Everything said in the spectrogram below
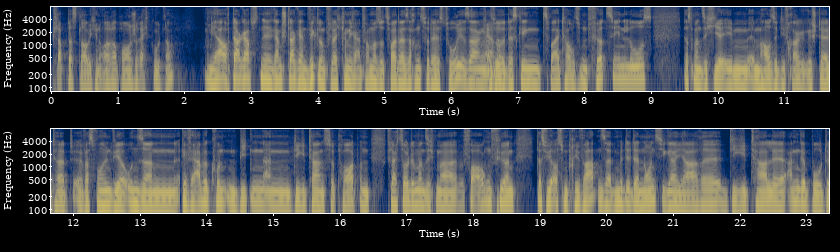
klappt das, glaube ich, in eurer Branche recht gut, ne? Ja, auch da gab es eine ganz starke Entwicklung. Vielleicht kann ich einfach mal so zwei, drei Sachen zu der Historie sagen. Gerne. Also das ging 2014 los dass man sich hier eben im Hause die Frage gestellt hat, äh, was wollen wir unseren Gewerbekunden bieten an digitalen Support? Und vielleicht sollte man sich mal vor Augen führen, dass wir aus dem Privaten seit Mitte der 90er Jahre digitale Angebote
